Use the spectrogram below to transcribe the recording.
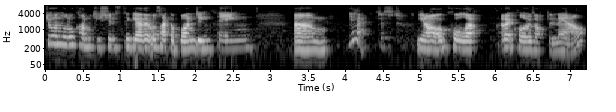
doing little competitions together. It was like a bonding thing. Um, yeah, just you know, I'll call her. I don't call her as often now.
